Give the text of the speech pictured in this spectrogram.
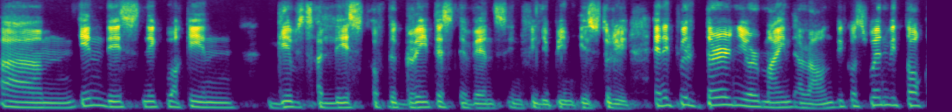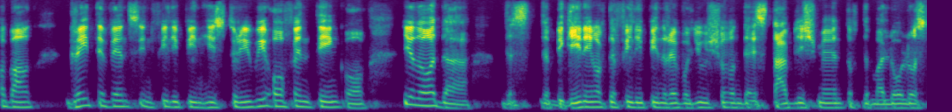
um, in this nick joaquin gives a list of the greatest events in philippine history and it will turn your mind around because when we talk about great events in philippine history we often think of you know the the, the beginning of the Philippine Revolution, the establishment of the Malolos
